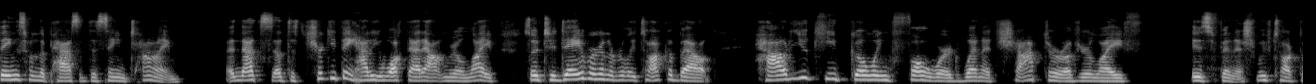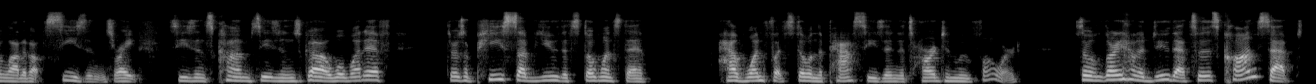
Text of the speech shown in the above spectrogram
things from the past at the same time. And that's, that's a tricky thing. How do you walk that out in real life? So today we're going to really talk about how do you keep going forward when a chapter of your life is finished. We've talked a lot about seasons, right? Seasons come, seasons go. Well, what if there's a piece of you that still wants to have one foot still in the past season? It's hard to move forward. So, learning how to do that. So, this concept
